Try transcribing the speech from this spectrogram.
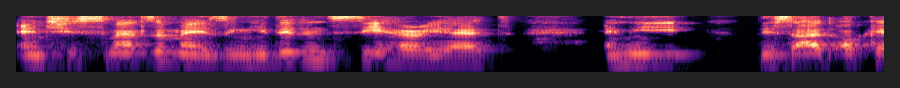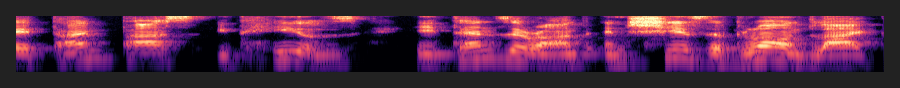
and she smells amazing, he didn't see her yet, and he decide, okay, time pass, it heals. He turns around, and she's a blonde like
